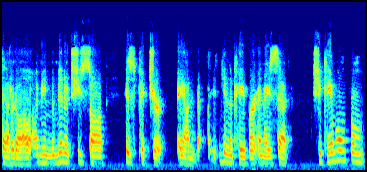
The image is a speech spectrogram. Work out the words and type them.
that at all. I mean, the minute she saw his picture and uh, in the paper, and I said, she came home from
